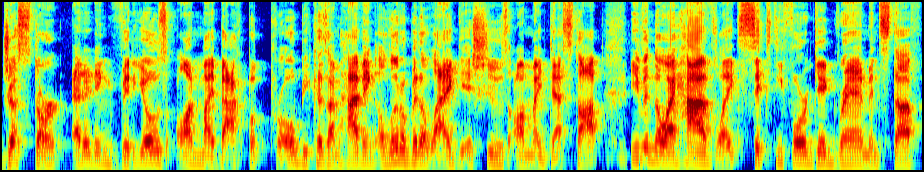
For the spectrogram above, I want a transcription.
just start editing videos on my MacBook Pro because I'm having a little bit of lag issues on my desktop, even though I have like 64 gig RAM and stuff.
